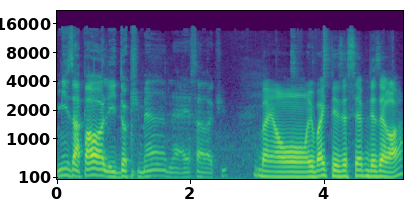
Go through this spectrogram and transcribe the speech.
mis à part les documents de la SAQ? Ben, on y va avec des essais et des erreurs,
